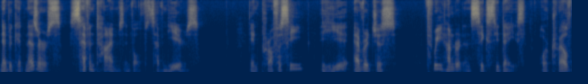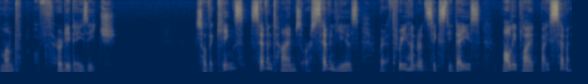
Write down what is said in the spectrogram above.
Nebuchadnezzar's seven times involved seven years. In prophecy, a year averages 360 days, or 12 months of 30 days each. So the king's seven times or seven years were 360 days multiplied by seven,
